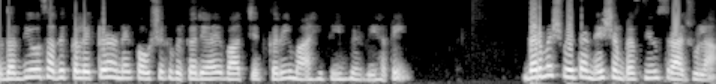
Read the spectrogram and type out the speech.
તો દર્દીઓ સાથે કલેક્ટર અને કૌશિક વેકરિયાએ વાતચીત કરી માહિતી મેળવી હતી. Dharmesh Mehta, Nation Plus News Rajula.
